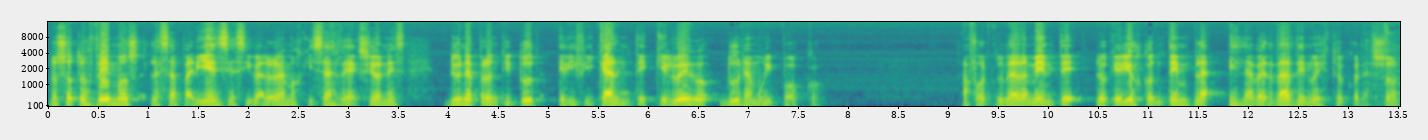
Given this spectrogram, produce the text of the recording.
Nosotros vemos las apariencias y valoramos quizás reacciones de una prontitud edificante que luego dura muy poco. Afortunadamente, lo que Dios contempla es la verdad de nuestro corazón.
